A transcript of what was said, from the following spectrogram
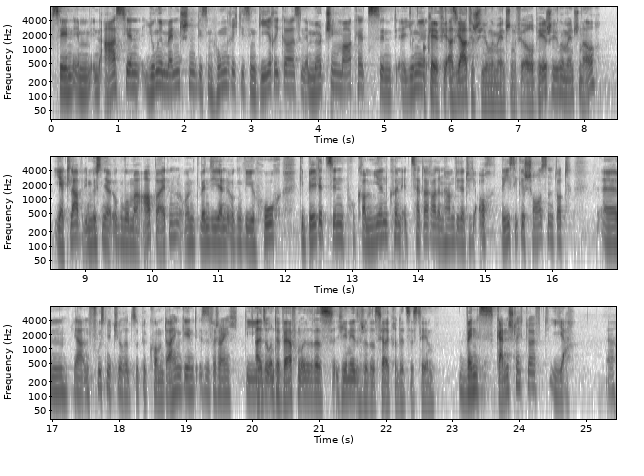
sehen im, in Asien junge Menschen, die sind hungrig, die sind gieriger, sind Emerging Markets, sind äh, junge. Okay, für asiatische junge Menschen, für europäische junge Menschen auch? Ja klar, die müssen ja irgendwo mal arbeiten und wenn die dann irgendwie hoch gebildet sind, programmieren können etc., dann haben die natürlich auch riesige Chancen, dort ähm, ja, einen Fuß in die Türe zu bekommen. Dahingehend ist es wahrscheinlich die... Also Unterwerfung unter das chinesische Sozialkreditsystem. Wenn es ganz schlecht läuft, ja. ja.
